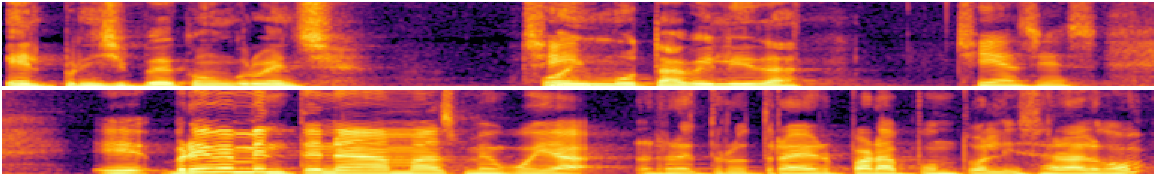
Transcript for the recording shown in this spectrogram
el principio de congruencia Sí. o inmutabilidad. Sí, así es. Eh, brevemente nada más me voy a retrotraer para puntualizar algo.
